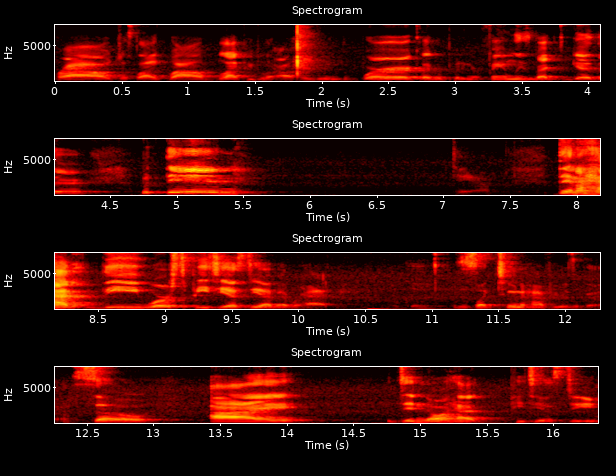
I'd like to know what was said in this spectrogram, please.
proud, just like wow, black people are out here doing the work, like we're putting our families back together. But then, damn, then I had the worst PTSD I've ever had. Okay. This is like two and a half years ago. So I didn't know I had PTSD.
